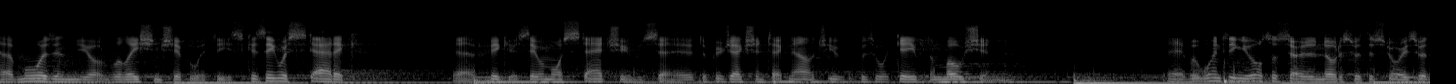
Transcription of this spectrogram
uh, more than your relationship with these, because they were static uh, figures. They were more statues. Uh, the projection technology was what gave the motion. Uh, but one thing you also started to notice with the stories was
